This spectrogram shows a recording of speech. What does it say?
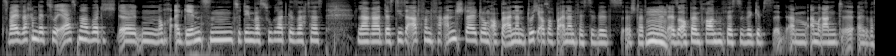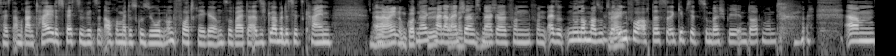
Zwei Sachen dazu. Erstmal wollte ich äh, noch ergänzen zu dem, was du gerade gesagt hast, Lara, dass diese Art von Veranstaltung auch bei anderen, durchaus auch bei anderen Festivals äh, stattfindet. Mhm. Also auch beim Frauenfilmfestival gibt's äh, am, am Rand, äh, also was heißt am Rand, Teil des Festivals sind auch immer Diskussionen und Vorträge und so weiter. Also ich glaube, das ist jetzt kein Nein, um Gottes ne, Willen. Kein Alleinstellungsmerkmal von, von, also nur noch mal so zur Nein. Info, auch das äh, gibt's jetzt zum Beispiel in Dortmund. ähm,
